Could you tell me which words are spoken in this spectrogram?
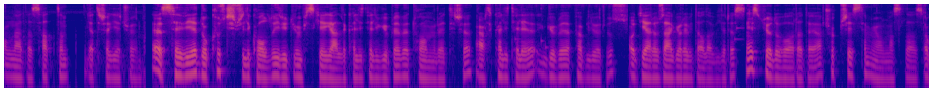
Onları da sattım. Yatışa geçiyorum. Evet seviye 9 çiftçilik oldu. İridium fiskiye geldi. Kaliteli gübre ve tohum üretici. Artık kaliteli gübre yapabiliyoruz. O diğer özel görevi de alabiliriz. Ne istiyordu bu arada ya? Çok bir şey istemiyor olması lazım.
